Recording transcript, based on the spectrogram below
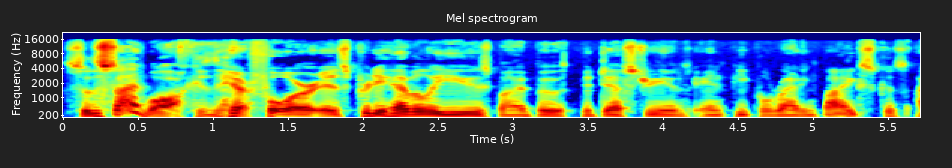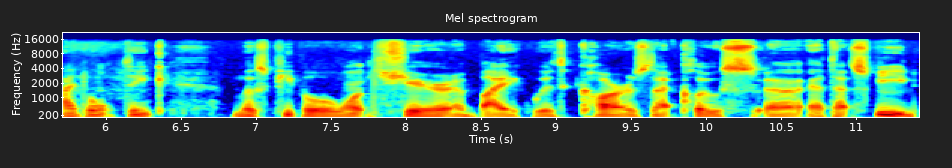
So the sidewalk, therefore, is pretty heavily used by both pedestrians and people riding bikes because I don't think most people want to share a bike with cars that close uh, at that speed.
